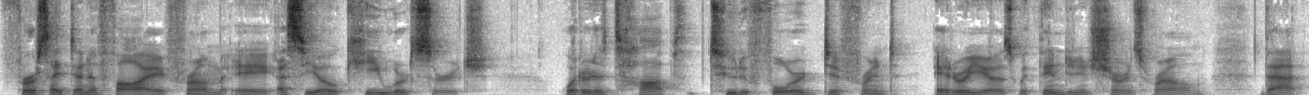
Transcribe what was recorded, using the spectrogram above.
first identify from a SEO keyword search what are the top two to four different areas within the insurance realm that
